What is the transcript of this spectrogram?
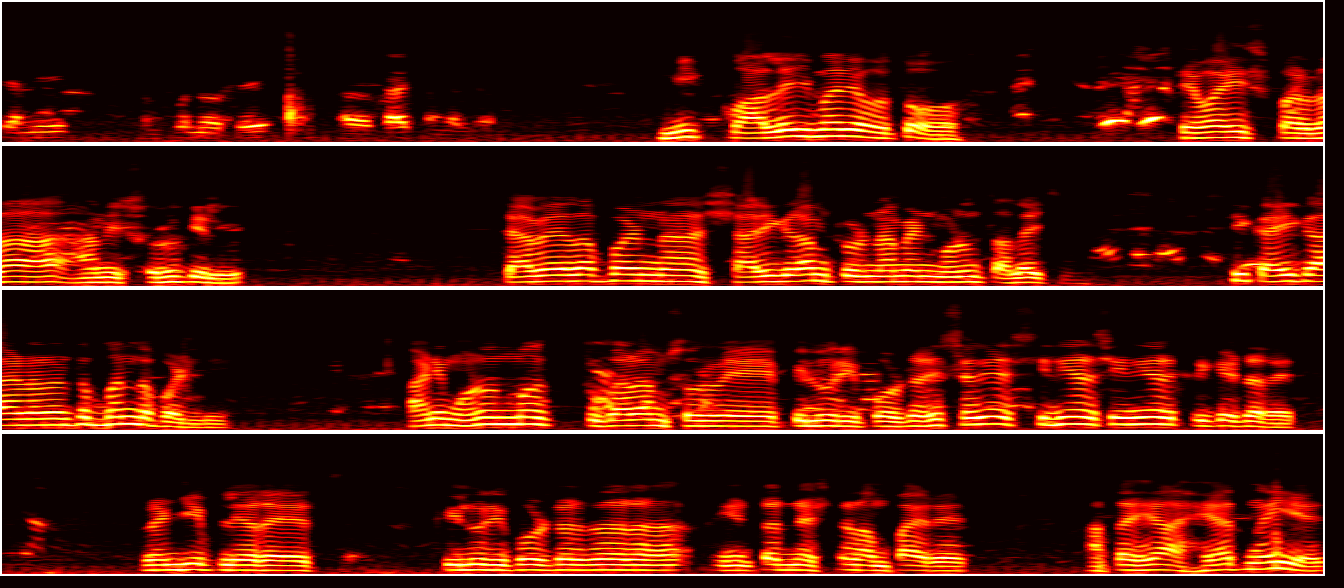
त्यांनी संपूर्ण होते अं, काय सांगाल त्याबद्दल? मी कॉलेजमध्ये होतो तेव्हा ही स्पर्धा आम्ही सुरू केली. त्यावेळेला पण शालिग्राम टुर्नामेंट म्हणून चालायची. ती काही कारणानंतर बंद पडली. आणि म्हणून मग तुकाराम सुर्वे पिलू रिपोर्टर हे सगळे सिनियर सिनियर क्रिकेटर आहेत. रणजी प्लेयर आहेत पिलू रिपोर्टर तर इंटरनॅशनल अंपायर आहेत. आता हे ह्यात नाही आहेत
